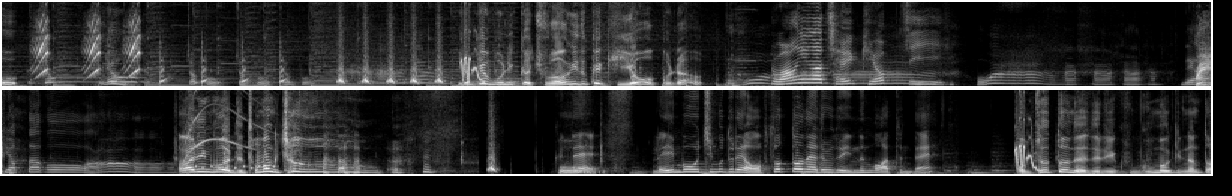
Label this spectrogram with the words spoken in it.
오. 쪼뿌 쪼뿌 쪼뿌 이렇게 보니까 주황이도 꽤 귀여웠구나. 로왕이가 제일 귀엽지. 와. 내가 귀엽다고. 아. 아닌 것 같아. 도망쳐. 근데 레인보우 친구들에 없었던 애들도 있는 것 같은데? 없었던 애들이 궁금하긴 한다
